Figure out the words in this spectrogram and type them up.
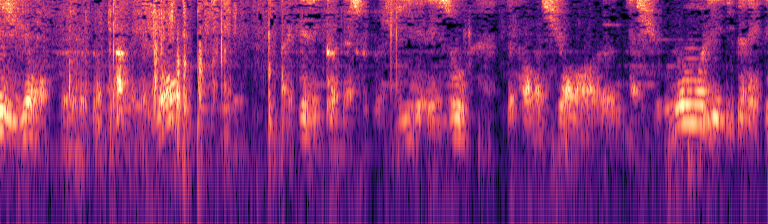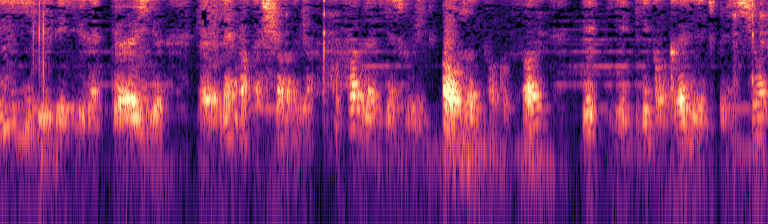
région euh, par région, avec les écoles d'astrologie, les réseaux de formation euh, nationaux, les librairies, les, lieux d'accueil, l'implantation dans les gens francophones, la vie astrologique hors zone francophone, et les congrès, les expositions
